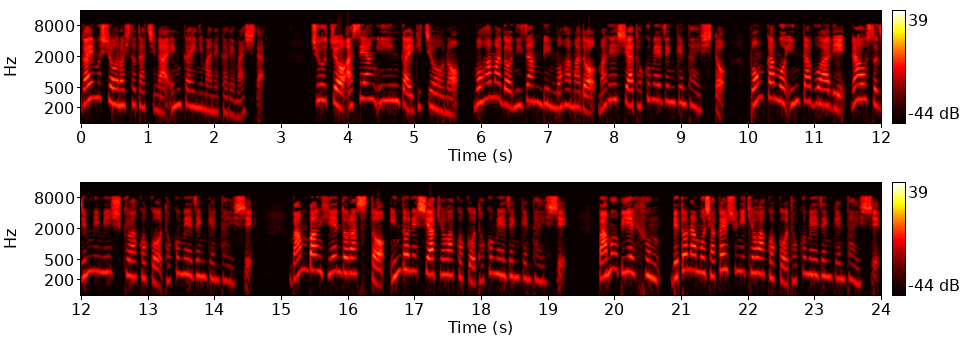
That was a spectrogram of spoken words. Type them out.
外務省の人たちが宴会に招かれました。中朝 ASEAN 委員会議長のモハマド・ニザンビン・モハマド・マレーシア特命全権大使と、ボンカム・インタブアリ・ラオス人民民主共和国特命全権大使、バンバン・ヒエンドラスト・インドネシア共和国特命全権大使、バム・ビエフン・ベトナム社会主義共和国特命全権大使、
